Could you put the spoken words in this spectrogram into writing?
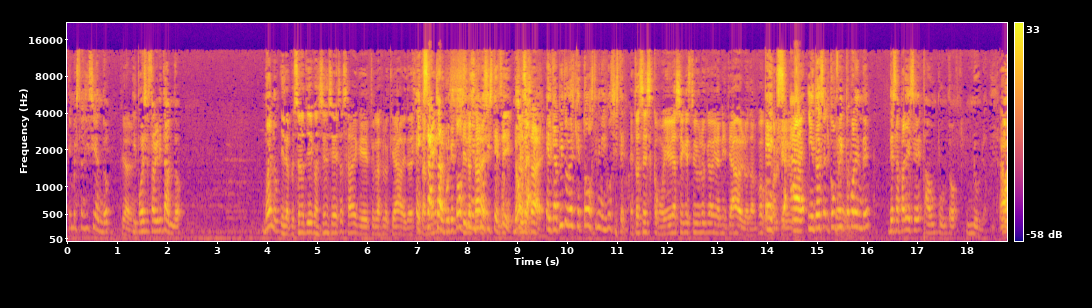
qué me estás diciendo, Claro. y puedes estar gritando, bueno, Y la persona tiene conciencia de eso, sabe que tú la has bloqueado y todo eso. exacto, también. claro, porque todos Sí lo tienen el mismo sistema. Sí, ¿no? sí O lo sea, sabe. el capítulo es que todos tienen el mismo sistema. Entonces, como yo ya sé que estoy bloqueado, ya ni te hablo tampoco. Porque... ah, y entonces el conflicto, por ende, desaparece a un punto nulo. Ahora,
